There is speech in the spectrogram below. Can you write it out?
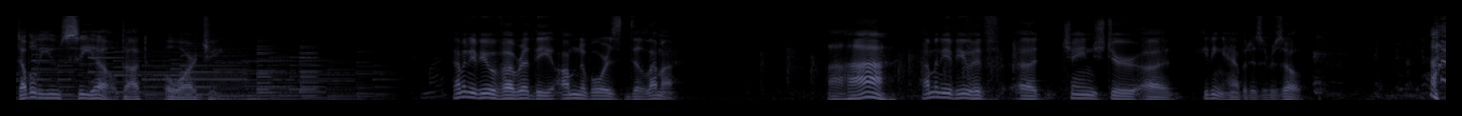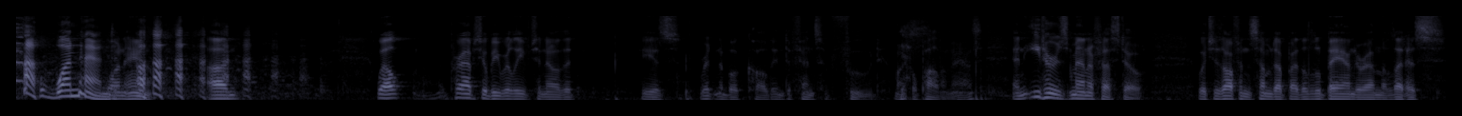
wcl.org. How many of you have uh, read The Omnivore's Dilemma? Aha. How many of you have uh, changed your uh, eating habit as a result? One hand. One hand. um, well, perhaps you'll be relieved to know that he has written a book called In Defense of Food, Michael Pollan has, An Eater's Manifesto, which is often summed up by the little band around the lettuce,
